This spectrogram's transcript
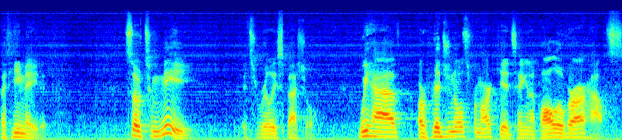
that he made it. So to me, it's really special. We have originals from our kids hanging up all over our house.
